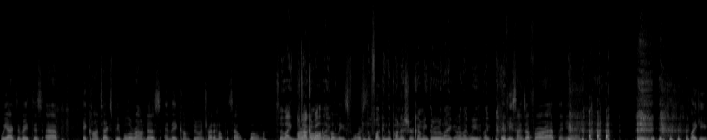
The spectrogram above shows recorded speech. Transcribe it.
we activate this app. It contacts people around us, and they come through and try to help us out. Boom. so like you're Our talking about like police force. the fucking the Punisher coming through, like or like we like if he signs up for our app, then yeah. like he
